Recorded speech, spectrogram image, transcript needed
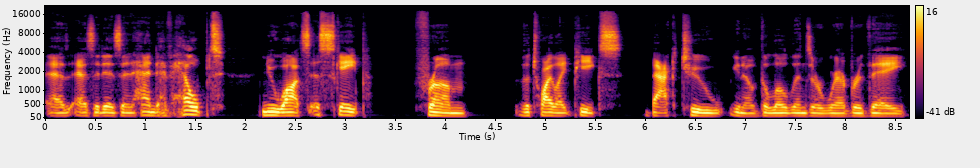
as as it is, and, and have helped nuots escape from the Twilight Peaks back to you know the lowlands or wherever they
